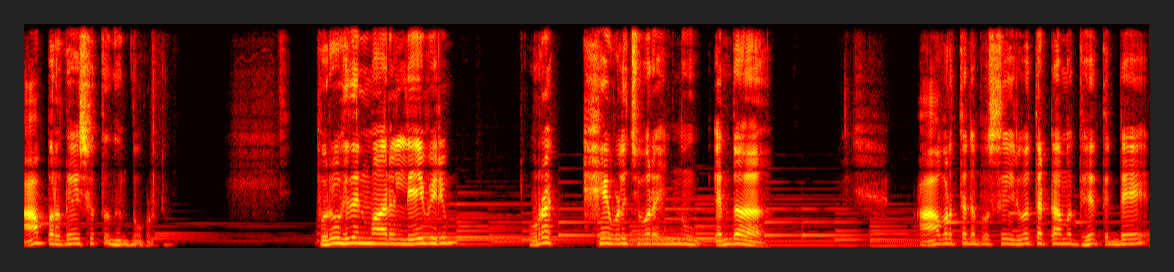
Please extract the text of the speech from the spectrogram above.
ആ പ്രദേശത്ത് നിന്നുകൊണ്ട് പുരോഹിതന്മാരിൽ ലേവരും ഉറക്കെ വിളിച്ചു പറയുന്നു എന്ത്? ആവർത്തന പുസ്തകം ഇരുപത്തെട്ടാം അധ്യായത്തിന്റെ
